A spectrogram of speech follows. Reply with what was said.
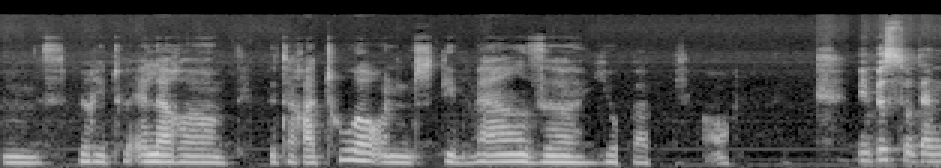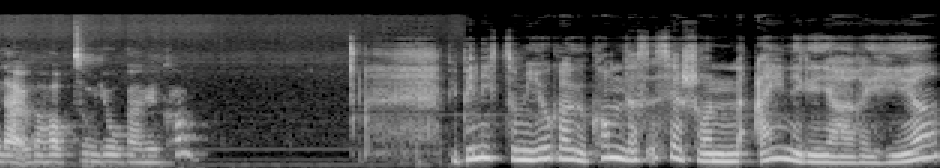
mh, spirituellere Literatur und diverse Yoga-Bücher auch. Wie bist du denn da überhaupt zum Yoga gekommen? Wie bin ich zum Yoga gekommen? Das ist ja schon einige Jahre her.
